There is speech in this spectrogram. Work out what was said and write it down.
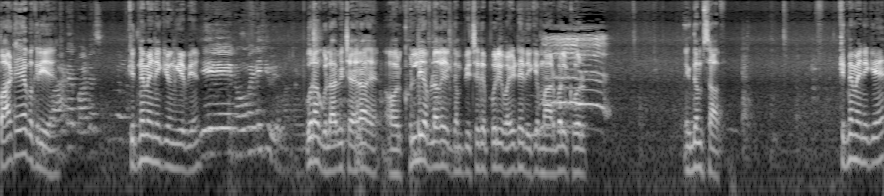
पार्ट है या बकरी है? पार्ट है पार्ट है कितने महीने की होंगी अभी? ये? नौ महीने की हुई है मतलब। पूरा गुलाबी चेहरा है और खुली अबलग है एकदम पीछे से पूरी वाइट है देखिए मार्बल खोर। एकदम साफ़। कितने महीने की है?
